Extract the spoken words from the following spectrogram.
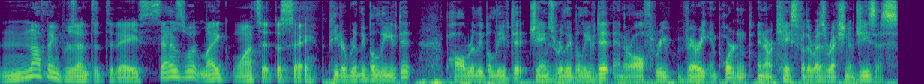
Nothing presented today says what Mike wants it to say. Peter really believed it, Paul really believed it, James really believed it, and they're all three very important in our case for the resurrection of Jesus.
